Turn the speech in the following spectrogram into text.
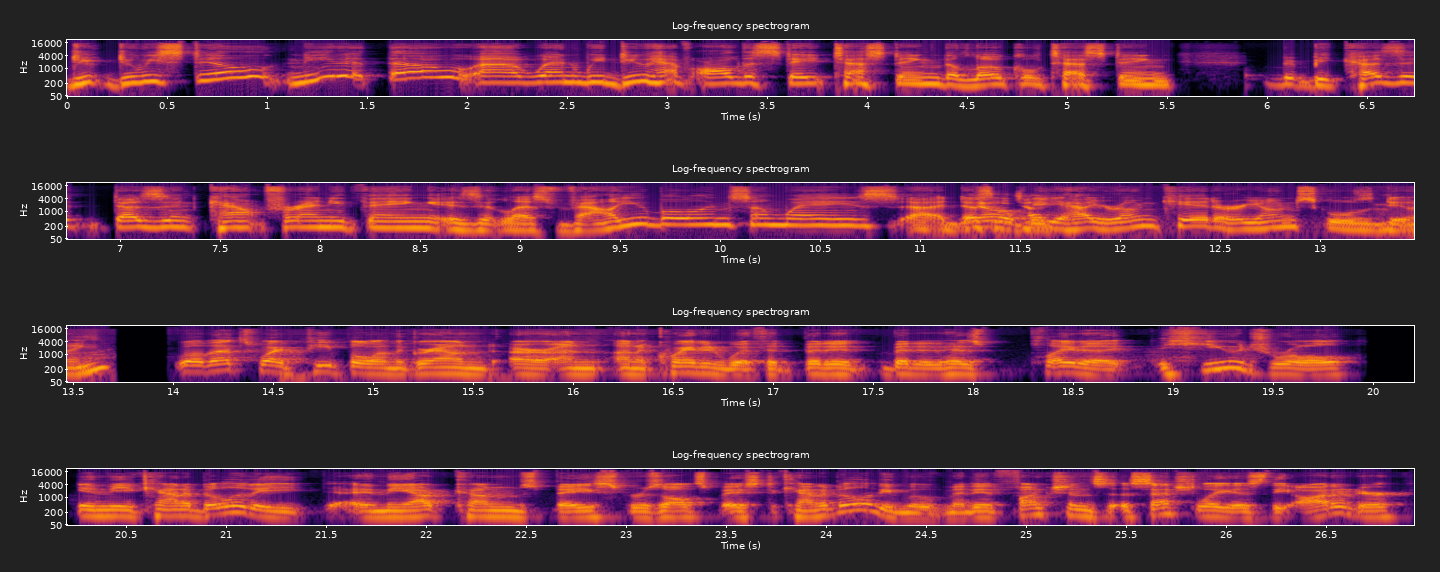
do, do we still need it though uh, when we do have all the state testing, the local testing? B- because it doesn't count for anything, is it less valuable in some ways? Uh, it doesn't no, tell be- you how your own kid or your own school's doing. Well, that's why people on the ground are un, unacquainted with it, but it but it has played a huge role in the accountability in the outcomes based, results based accountability movement. It functions essentially as the auditor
